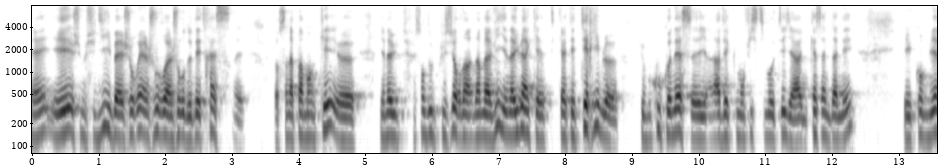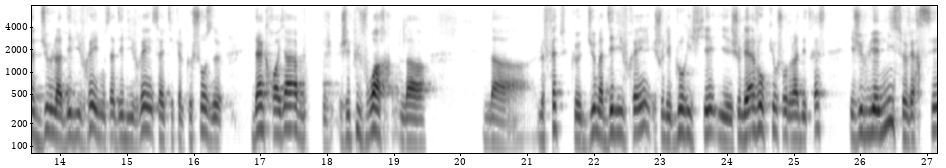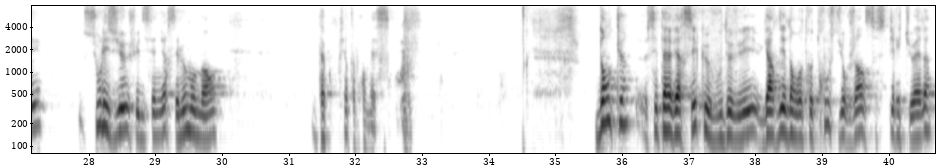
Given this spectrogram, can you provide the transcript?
hein, et, je me suis dit, ben, j'aurai un jour un jour de détresse. Alors, ça n'a pas manqué. Euh, il y en a eu sans doute plusieurs dans, ma vie. Il y en a eu un qui a, été terrible, que beaucoup connaissent avec mon fils Timothée il y a une quinzaine d'années. Et combien Dieu l'a délivré, il nous a délivré. Ça a été quelque chose d'incroyable. J'ai pu voir la, le fait que Dieu m'a délivré, je l'ai glorifié, et je l'ai invoqué au jour de la détresse, et je lui ai mis ce verset sous les yeux. Je lui ai dit, Seigneur, c'est le moment d'accomplir ta promesse. Donc, c'est un verset que vous devez garder dans votre trousse d'urgence spirituelle,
